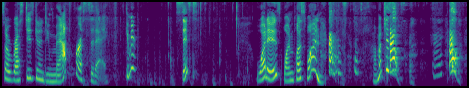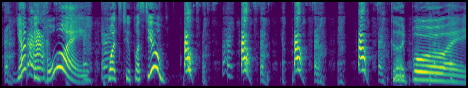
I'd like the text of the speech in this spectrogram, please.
So Rusty's going to do math for us today. Come here. Sit. What is 1 plus 1? How much is it? Yep, good boy. What's 2 plus 2? Good boy.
